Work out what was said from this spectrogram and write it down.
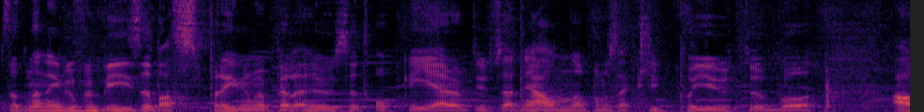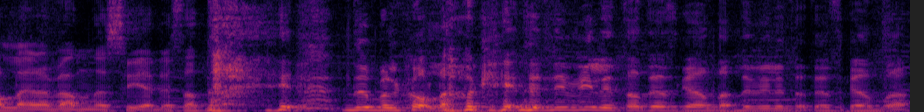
Så att när ni går förbi så bara spränger de upp hela huset och er och typ så här, ni hamnar på något så här klipp på Youtube och alla era vänner ser det. Så att dubbelkolla, okej, okay, ni vill inte att det ska hända, ni vill inte att det ska hända.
